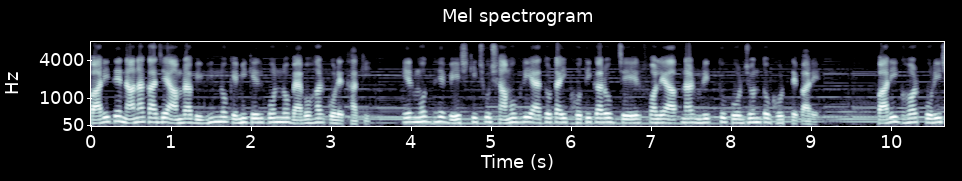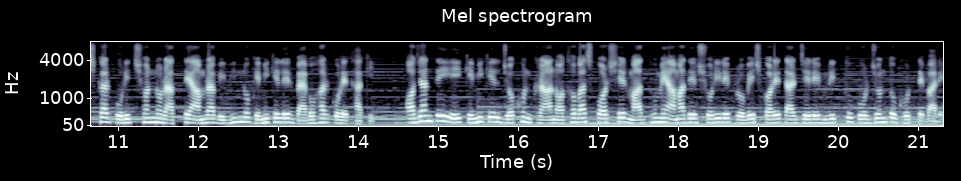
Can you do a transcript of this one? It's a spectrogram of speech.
বাড়িতে নানা কাজে আমরা বিভিন্ন কেমিক্যাল পণ্য ব্যবহার করে থাকি। এর মধ্যে বেশ কিছু সামগ্রী এতটাই ক্ষতিকারক যে এর ফলে আপনার মৃত্যু পর্যন্ত ঘটতে পারে। বাড়ি ঘর পরিষ্কার পরিচ্ছন্ন রাখতে আমরা বিভিন্ন কেমিক্যালের ব্যবহার করে থাকি। অজান্তেই এই কেমিক্যাল যখন ঘ্রাণ অথবা স্পর্শের মাধ্যমে আমাদের শরীরে প্রবেশ করে তার জেরে মৃত্যু পর্যন্ত ঘটতে পারে।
